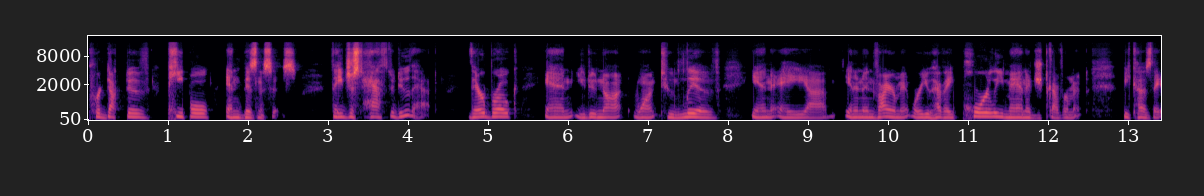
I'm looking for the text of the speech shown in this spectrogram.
productive people and businesses. They just have to do that. They're broke and you do not want to live in a uh, in an environment where you have a poorly managed government because they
